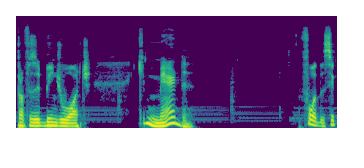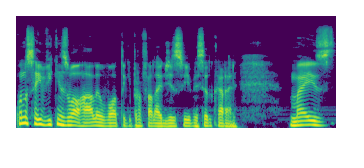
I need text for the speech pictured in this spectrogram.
para fazer binge watch. Que merda. Foda-se. Quando sair Vikings Valhalla, eu volto aqui para falar disso e vai ser do caralho. Mas,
